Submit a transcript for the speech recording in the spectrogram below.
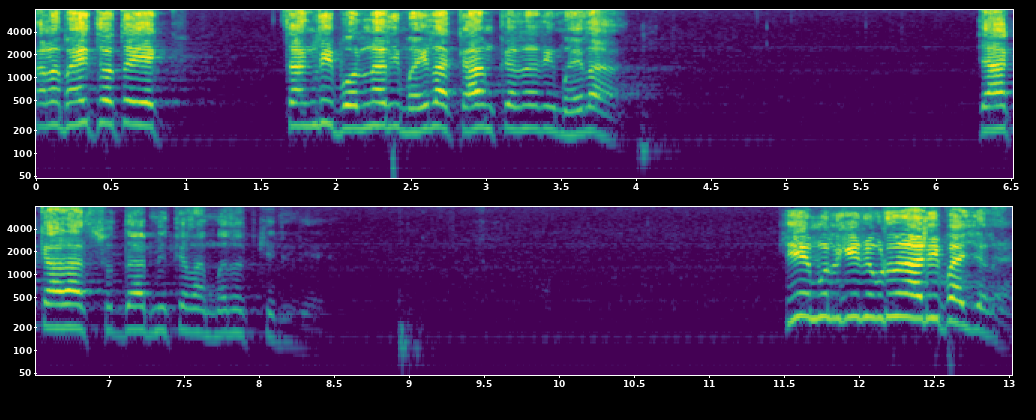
मला माहीत होतं एक चांगली बोलणारी महिला काम करणारी महिला त्या काळात सुद्धा मी त्याला मदत केलेली आहे ही मुलगी निवडून आली पाहिजे आहे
